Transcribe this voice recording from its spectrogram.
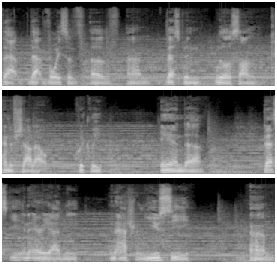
that that voice of of um, Vespin Willow Song kind of shout out quickly, and uh, Besky and Ariadne and Ashrin, you see um,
